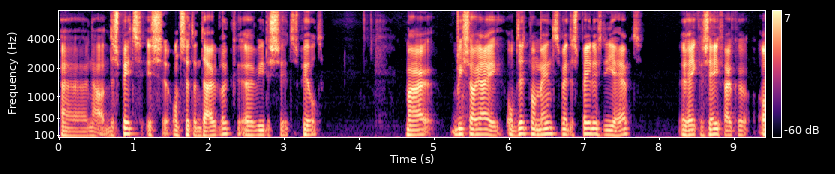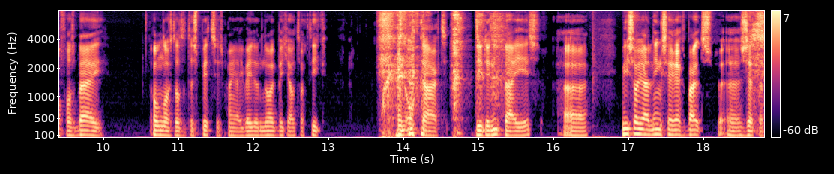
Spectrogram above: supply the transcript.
Eh, nou, de spits is ontzettend duidelijk eh, wie er zit, speelt. Maar wie zou jij op dit moment met de spelers die je hebt, reken Zeefuiker alvast bij, ondanks dat het de spits is, maar ja, je weet het nooit met jouw tactiek. En Opkaart, die er niet bij is. Wie zou jij links en rechts buiten zetten?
